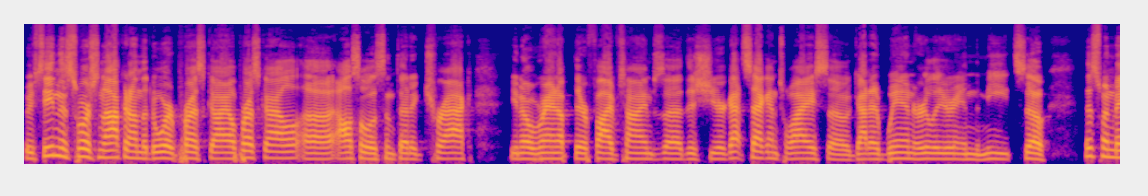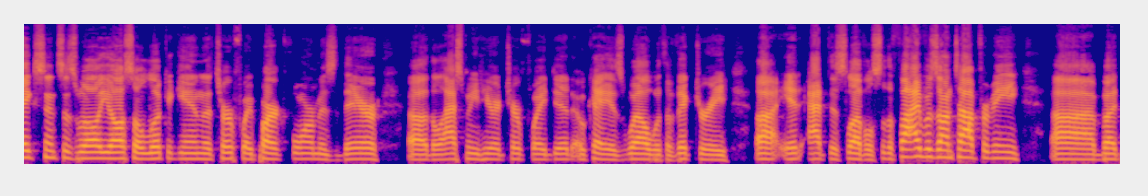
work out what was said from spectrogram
We've seen this horse knocking on the door at Presque Isle. Presque Isle, uh, also a synthetic track. You know, ran up there five times uh, this year, got second twice, uh, got a win earlier in the meet. So this one makes sense as well. You also look again, the Turfway Park form is there. Uh, the last meet here at Turfway did okay as well with a victory uh, it, at this level. So the five was on top for me, uh, but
